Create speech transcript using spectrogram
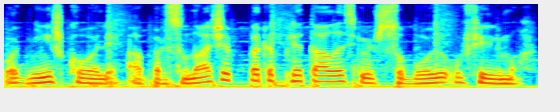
в одній школі, а персонажі переплітались між собою у фільмах.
